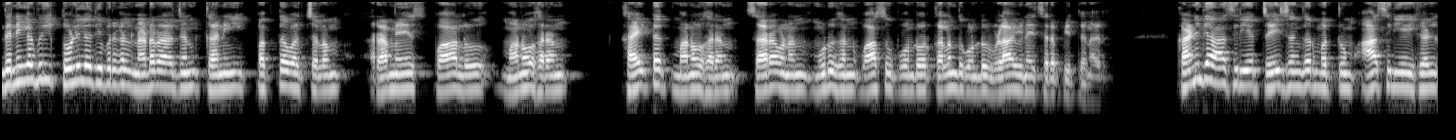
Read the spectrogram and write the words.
இந்த நிகழ்வில் தொழிலதிபர்கள் நடராஜன் கனி பக்தவச்சலம் ரமேஷ் பாலு மனோகரன் ஹைடெக் மனோகரன் சரவணன் முருகன் வாசு போன்றோர் கலந்து கொண்டு விழாவினை சிறப்பித்தனர். கணித ஆசிரியர் ஜெய்சங்கர் மற்றும் ஆசிரியைகள்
